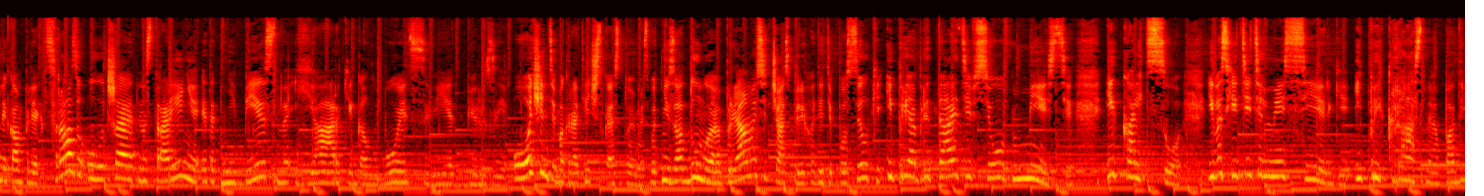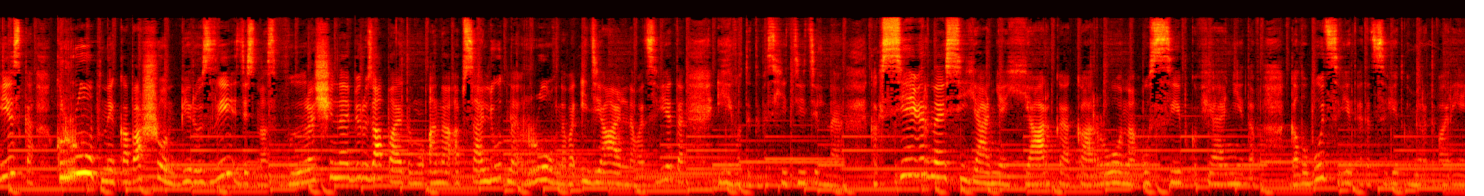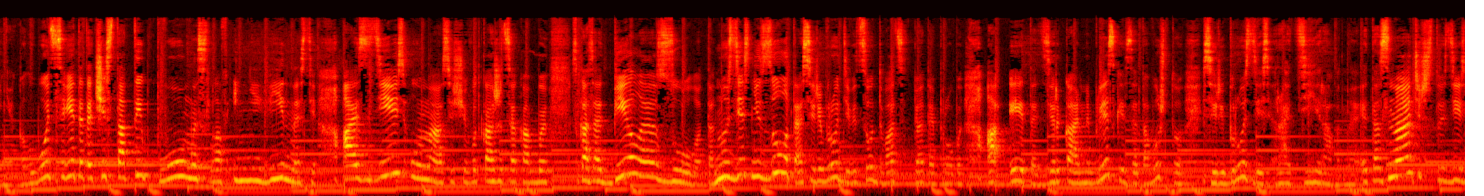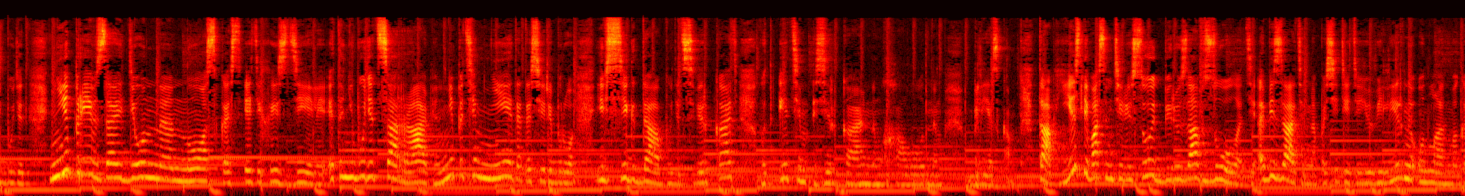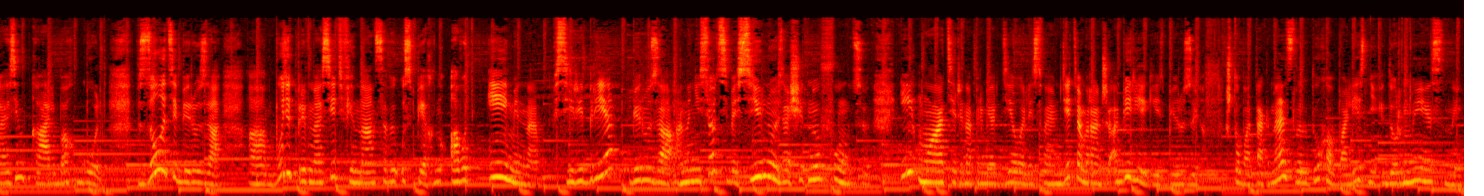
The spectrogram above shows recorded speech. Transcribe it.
Позитивный комплект. Сразу улучшает настроение этот небесно-яркий голубой цвет бирюзы. Очень демократическая стоимость. Вот не задумывая, прямо сейчас переходите по ссылке и приобретайте все вместе. И кольцо, и восхитительные серьги, и прекрасная подвеска, крупный кабошон бирюзы. Здесь у нас выращенная бирюза, поэтому она абсолютно ровного, идеального цвета. И вот это восхитительное, как Северное сияние, яркая корона, усыпка фианитов. Голубой цвет – это цвет умиротворения. Голубой цвет – это чистоты помыслов и невинности. А здесь у нас еще, вот кажется, как бы сказать, белое золото. Но здесь не золото, а серебро 925 пробы. А этот зеркальный блеск из-за того, что серебро здесь радированное. Это значит, что здесь будет непревзойденная носкость этих изделий. Это не будет царапин, не потемнеет это серебро и всегда будет сверкать вот этим зеркальным холодным блеском. Так, если вас интересует бирюза в золоте, обязательно посетите ювелирный онлайн-магазин Кальбах Гольд. В золоте бирюза а, будет привносить финансовый успех. Ну а вот именно в серебре бирюза, она несет в себе сильную защитную функцию. И матери, например, делали своим детям раньше обереги из бирюзы, чтобы отогнать злых духов, болезни и дурные сны.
